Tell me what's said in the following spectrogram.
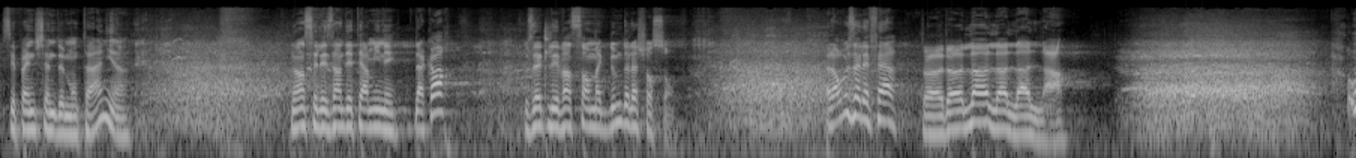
C'est pas une chaîne de montagne. Non, c'est les indéterminés. D'accord? Vous êtes les Vincent McDoom de la chanson. Alors vous allez faire ta da la la la la.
